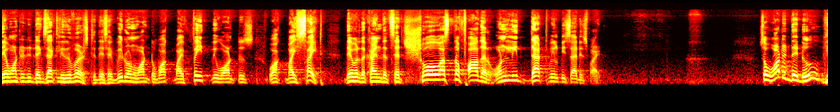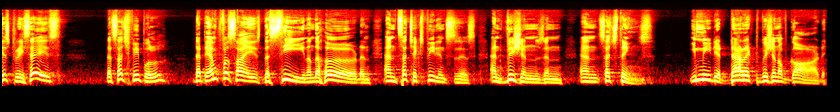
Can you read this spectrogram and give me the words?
They wanted it exactly reversed. They said, We don't want to walk by faith, we want to walk by sight. They were the kind that said, Show us the Father, only that will be satisfied. So, what did they do? History says that such people that emphasize the seen and the heard and, and such experiences and visions and, and such things, immediate, direct vision of God,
